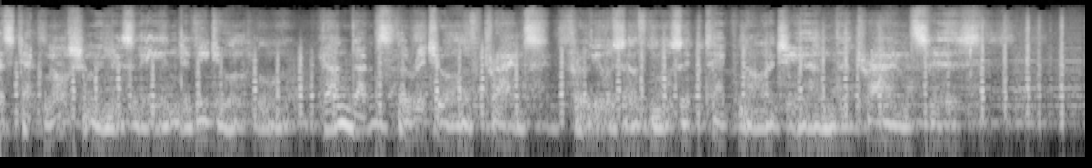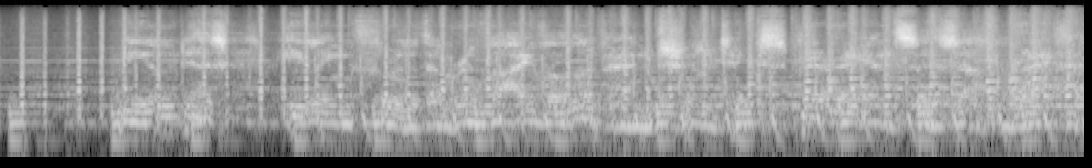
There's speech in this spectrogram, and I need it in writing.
Aztec techno shaman is the individual who conducts the ritual of trance through use of music technology and the trances, is viewed as healing through the revival of ancient experiences of life.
